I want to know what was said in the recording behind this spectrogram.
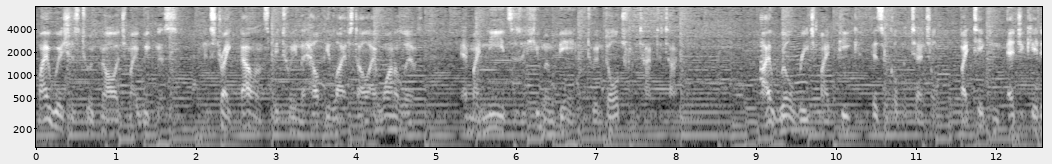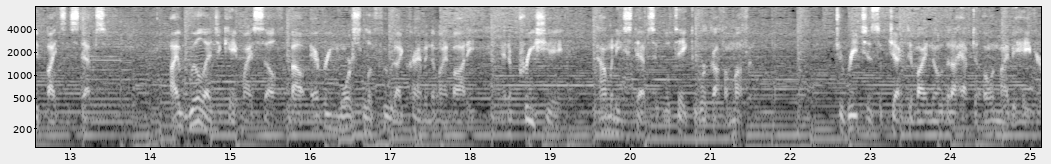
My wish is to acknowledge my weakness and strike balance between the healthy lifestyle I want to live and my needs as a human being to indulge from time to time. I will reach my peak physical potential by taking educated bites and steps. I will educate myself about every morsel of food I cram into my body and appreciate how many steps it will take to work off a muffin. To reach this objective, I know that I have to own my behavior.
